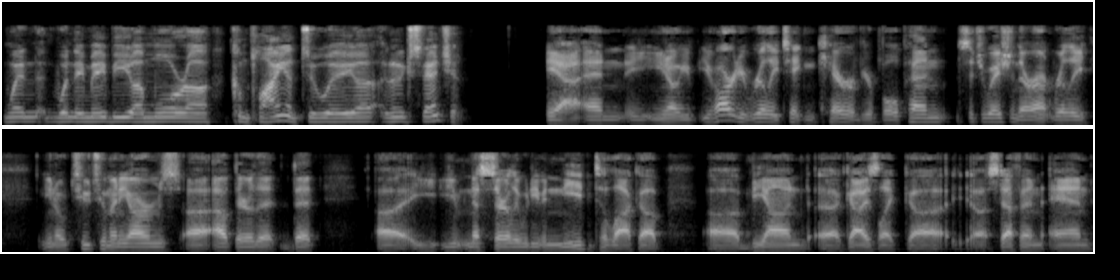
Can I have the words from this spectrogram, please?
when when they may be uh, more uh, compliant to a uh, an extension? Yeah, and you know you've, you've already really taken care of your bullpen situation. There aren't really you know too too many arms uh, out there that that uh, you necessarily would even need to lock up uh, beyond uh, guys like uh, uh, Stephan and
